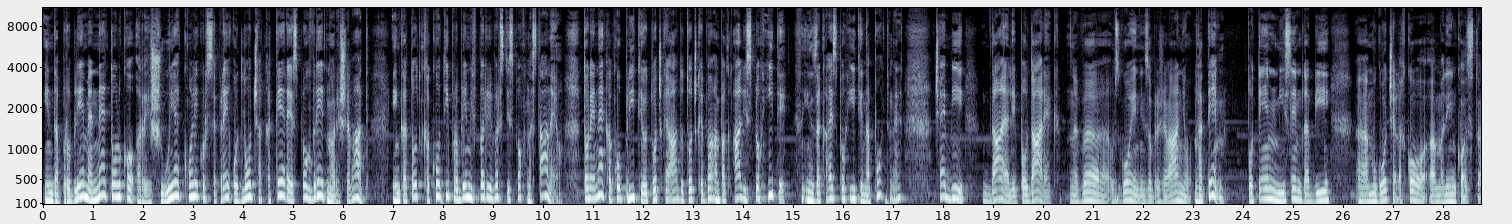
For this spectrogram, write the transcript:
in da probleme ne toliko rešuje, kolikor se prej odloča, katere je sploh vredno rešiti reševati in kako, kako ti problemi v prvi vrsti sploh nastanejo. Torej, ne kako priti od točke A do točke B, ampak ali sploh iti in zakaj sploh iti na pot. Ne? Če bi dajali poudarek v vzgoji in izobraževanju na tem, potem mislim, da bi uh, mogoče lahko uh, malenkost uh,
